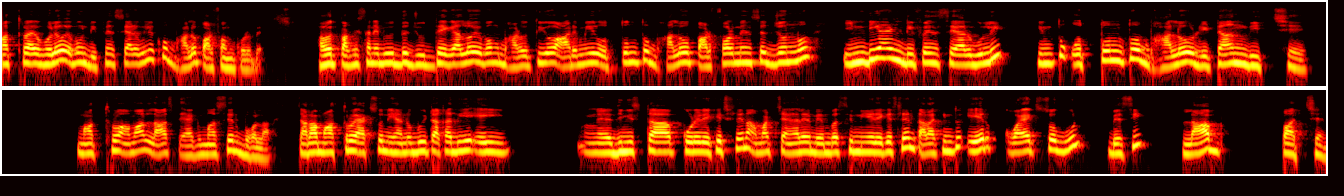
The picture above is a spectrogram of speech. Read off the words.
মাত্রায় হলেও এবং ডিফেন্স শেয়ারগুলি খুব ভালো পারফর্ম করবে। ভারত পাকিস্তানের বিরুদ্ধে যুদ্ধে গেল এবং ভারতীয় আর্মির অত্যন্ত ভালো পারফরমেন্সের জন্য ইন্ডিয়ান ডিফেন্স শেয়ারগুলি কিন্তু অত্যন্ত ভালো রিটার্ন দিচ্ছে। মাত্র আমার লাস্ট এক মাসের বলা। যারা মাত্র একশো নিরানব্বই টাকা দিয়ে এই জিনিসটা করে রেখেছিলেন, আমার চ্যানেলের মেম্বারশিপ নিয়ে রেখেছিলেন, তারা কিন্তু এর কয়েকশো গুণ বেশি লাভ পাচ্ছেন।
